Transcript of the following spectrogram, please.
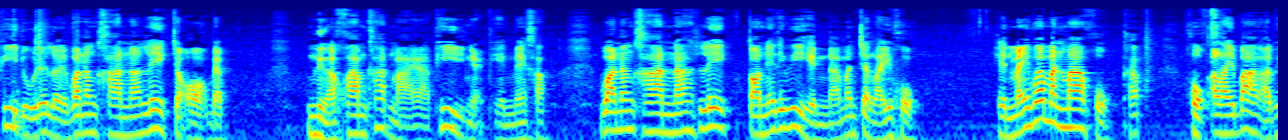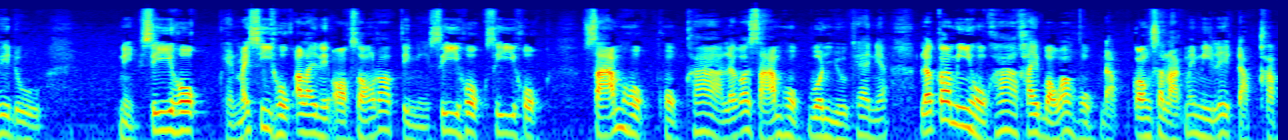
พี่ดูได้เลย วันอังคารนะเลขจะออกแบบเหนือความคาดหมายอะ พี่เนี่ยเห็นไหมครับ วันอังคารนะ เลขตอนนี้ที่พี่เห็นนะ มันจะไหลหกเห็นไหมว่ามันมาหกครับหกอะไรบ้างอะพี่ดู นี่สี่หกเห็นไหมสี่หกอะไรเนี่ยออกสองรอบติดนี่สี่หกสี่หกสามหกหกห้าแล้วก็สามหกวนอยู่แค่เนี้ย แล้วก็มีหกห้าใครบอกว่าหกดับ กองสลักไม่มีเลขดับครับ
